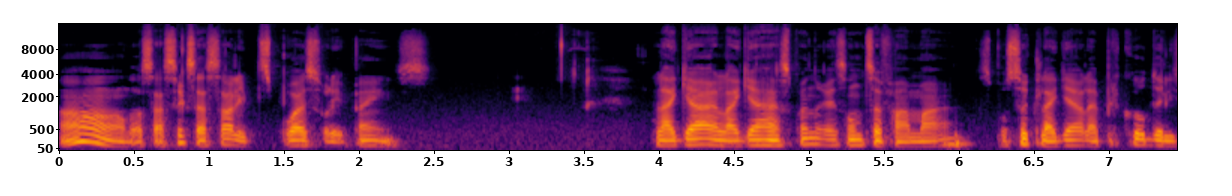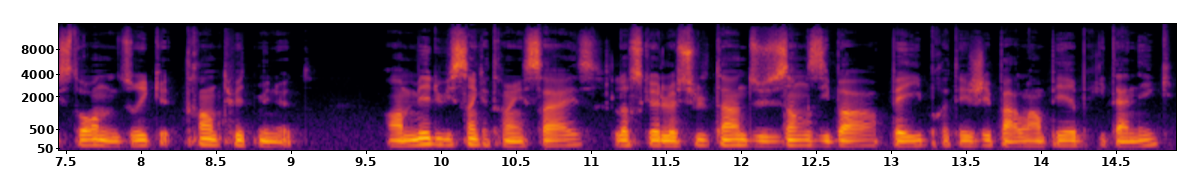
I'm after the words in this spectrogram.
Ah, oh, ça que ça sort les petits poils sur les pinces. La guerre, la guerre, c'est pas une raison de se faire mal. C'est pour ça que la guerre la plus courte de l'histoire n'a duré que 38 minutes. En 1896, lorsque le sultan du Zanzibar, pays protégé par l'Empire britannique,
